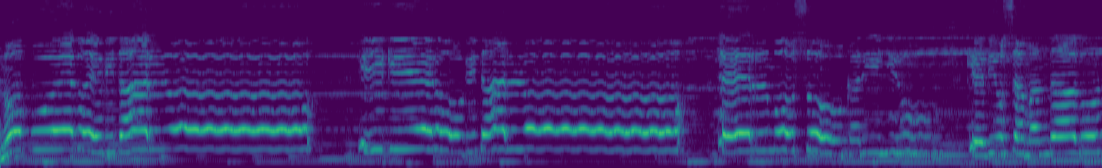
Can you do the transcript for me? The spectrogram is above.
No puedo evitarlo y quiero gritarlo. Hermoso cariño que Dios ha mandado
